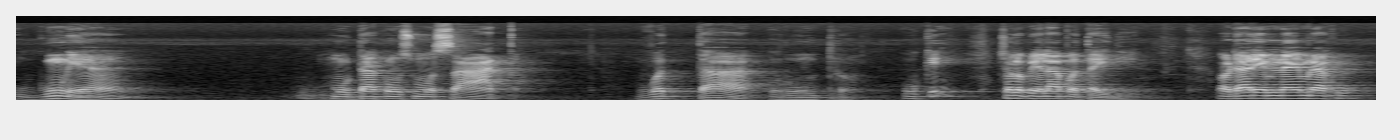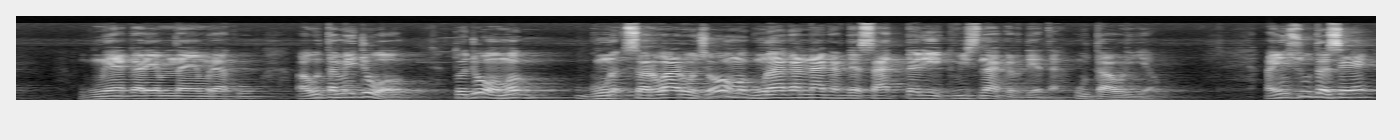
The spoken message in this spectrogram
ગુણ્યા મોટા કૌંસમાં સાત વત્તા ઋણ ત્રણ. ઓકે? ચલો પહેલાં પતાવી દઈએ. અઢાર એમના એમ રાખું, ગુણ્યાકાર એમના એમ રાખું. આવું તમે જુઓ. તો જો અમુક ગુણ સરવારો છો, આમાં ગુણાકાર ના કરી દે, સાત તરી એકવીસ ના કરી દેતા, ઉતાવળી આવું. અહીં શું થશે?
